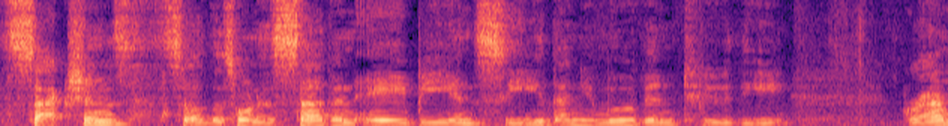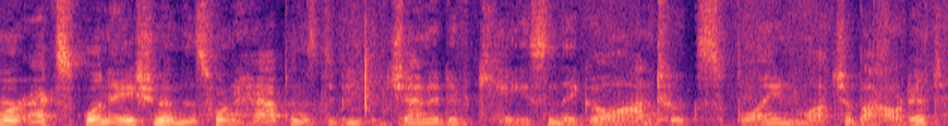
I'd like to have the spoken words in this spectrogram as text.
sections, so this one is 7a, b, and c, then you move into the grammar explanation, and this one happens to be the genitive case, and they go on to explain much about it.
